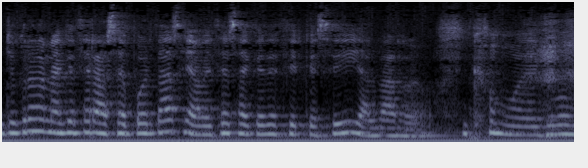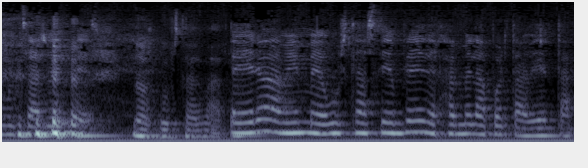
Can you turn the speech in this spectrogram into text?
yo creo que no hay que cerrarse puertas y a veces hay que decir que sí y al barro, como decimos muchas veces. Nos gusta el barro. Pero a mí me gusta siempre dejarme la puerta abierta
